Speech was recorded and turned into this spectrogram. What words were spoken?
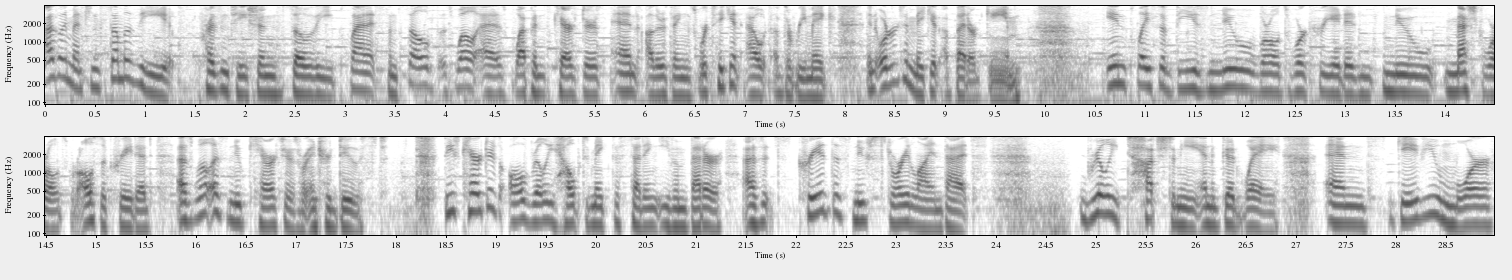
As I mentioned, some of the presentation, so the planets themselves, as well as weapons, characters, and other things, were taken out of the remake in order to make it a better game. In place of these, new worlds were created, new meshed worlds were also created, as well as new characters were introduced. These characters all really helped make the setting even better, as it's created this new storyline that really touched me in a good way and gave you more,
